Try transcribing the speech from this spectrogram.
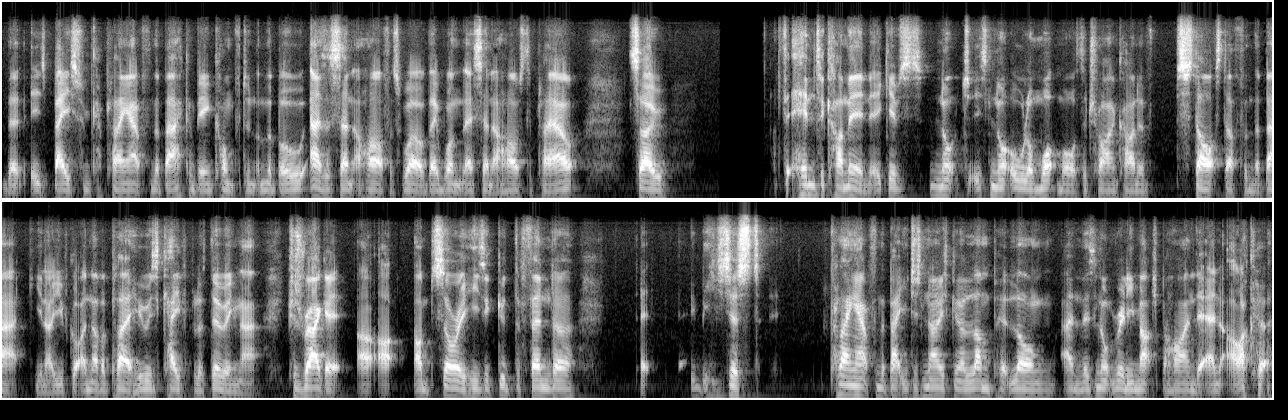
that is based from playing out from the back and being confident on the ball as a centre half as well. They want their centre halves to play out. So for him to come in, it gives not it's not all on Whatmough to try and kind of start stuff from the back. You know, you've got another player who is capable of doing that. Because Raggett, I, am sorry, he's a good defender. He's just playing out from the back. You just know he's going to lump it long, and there's not really much behind it. And I, could,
